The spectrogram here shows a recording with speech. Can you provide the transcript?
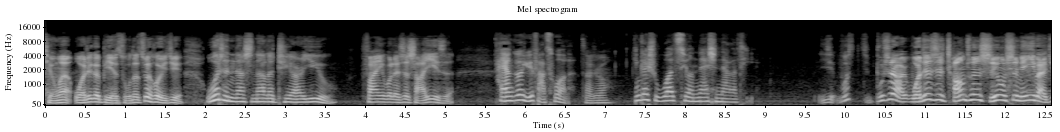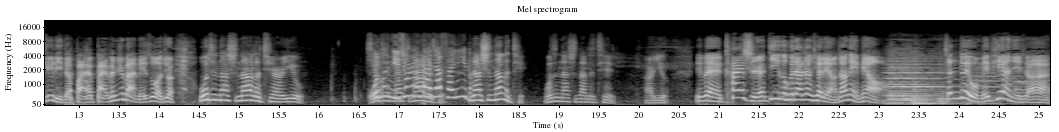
请问我这个瘪足的最后一句 What nationality are you？翻译过来是啥意思？海洋哥语法错了，咋说？应该是 What's your nationality？也我不是啊，我这是长春实用市民一百句里的百 百分之百没错，就是 What nationality are you？行吧，你就让大家翻译吧。Nationality，What nationality are you？预备开始，第一个回答正确，两张电影票。真对，我没骗你，小爱，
